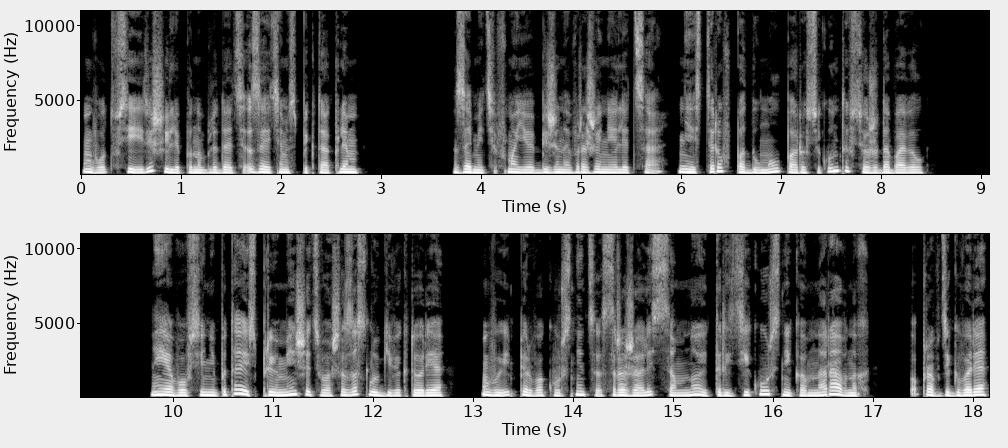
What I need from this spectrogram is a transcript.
Вот все и решили понаблюдать за этим спектаклем. Заметив мое обиженное выражение лица, Нестеров подумал пару секунд и все же добавил. «Я вовсе не пытаюсь преуменьшить ваши заслуги, Виктория. Вы, первокурсница, сражались со мной, третьекурсником, на равных. По правде говоря,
